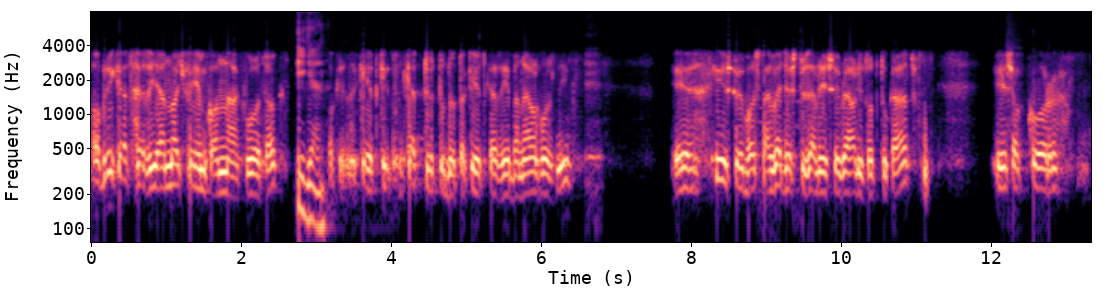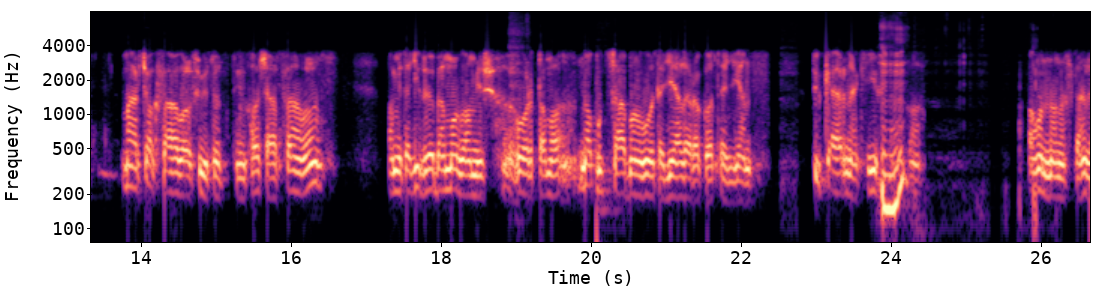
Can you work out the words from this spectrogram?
a brikethez ilyen nagy fémkannák voltak. Igen. Két, két, kettőt tudott a két kezében elhozni. Később aztán vegyes tüzelésére állítottuk át, és akkor már csak fával fűtöttünk, fával, amit egy időben magam is hordtam. A naputcában volt egy ilyen lerakat, egy ilyen tükernek hívták uh-huh. a ahonnan aztán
